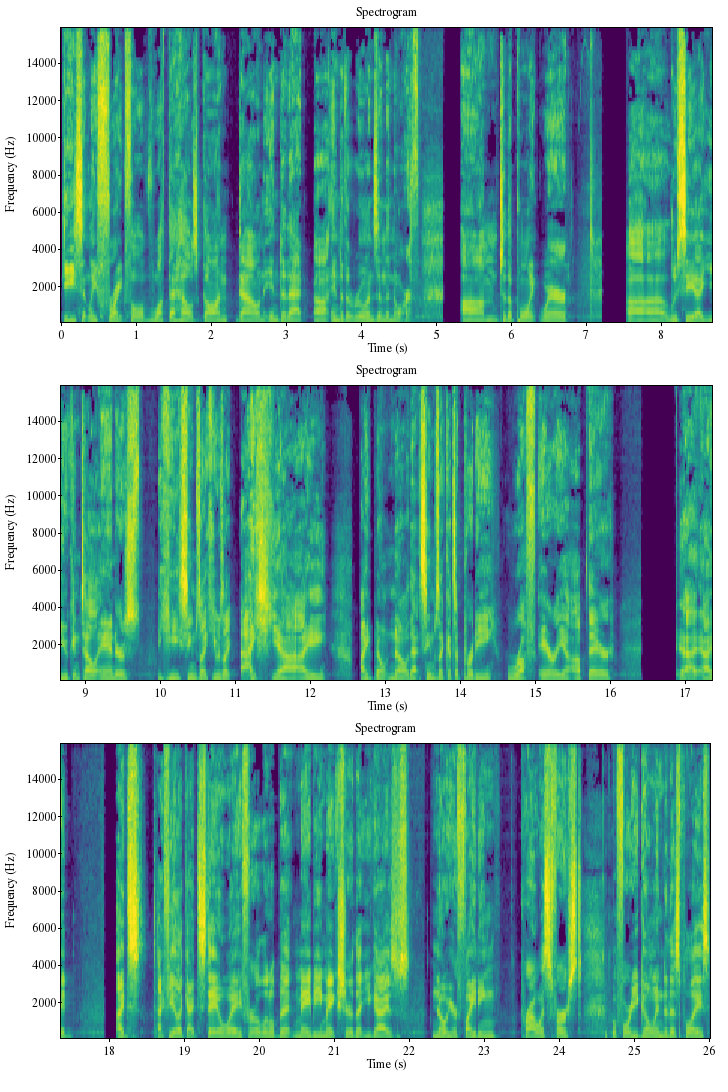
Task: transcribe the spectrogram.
decently frightful of what the hell's gone down into that uh, into the ruins in the north, um, to the point where uh, Lucia, you can tell Anders. He seems like he was like, I, yeah, I, I don't know. That seems like it's a pretty rough area up there. Yeah, I, I'd, I'd, I feel like I'd stay away for a little bit. And maybe make sure that you guys know your fighting prowess first before you go into this place.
